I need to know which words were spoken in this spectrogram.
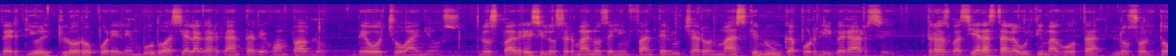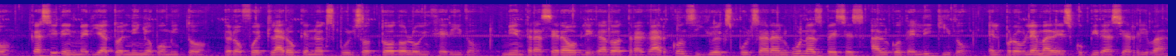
vertió el cloro por el embudo hacia la garganta de Juan Pablo, de ocho años. Los padres y los hermanos del infante lucharon más que nunca por liberarse. Tras vaciar hasta la última gota, lo soltó. Casi de inmediato el niño vomitó, pero fue claro que no expulsó todo lo ingerido. Mientras era obligado a tragar, consiguió expulsar algunas veces algo de líquido. El problema de escupir hacia arriba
